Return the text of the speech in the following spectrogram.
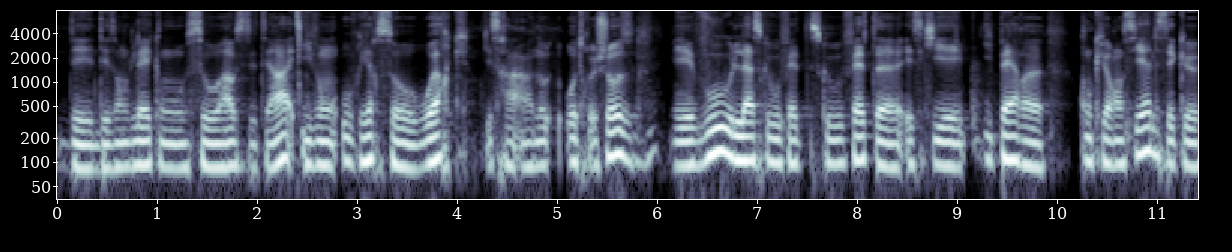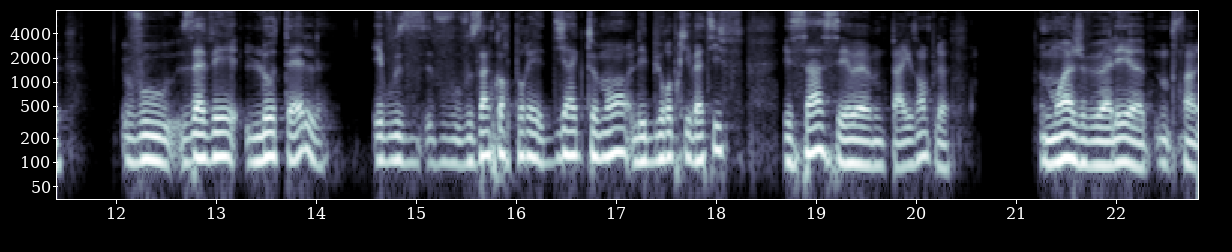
des, des Anglais qui ont Soho House, etc., ils vont ouvrir Soho Work, qui sera un au- autre chose. Mais vous, là, ce que vous faites, ce que vous faites, euh, et ce qui est hyper concurrentiel, c'est que vous avez l'hôtel et vous, vous vous incorporez directement les bureaux privatifs. Et ça, c'est euh, par exemple, moi, je veux aller. euh, Enfin,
